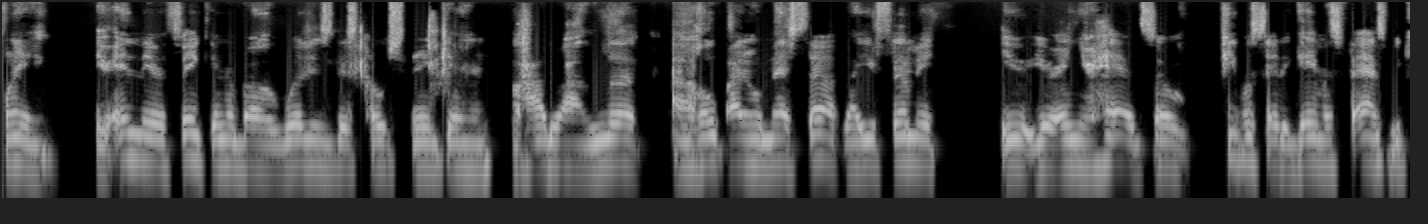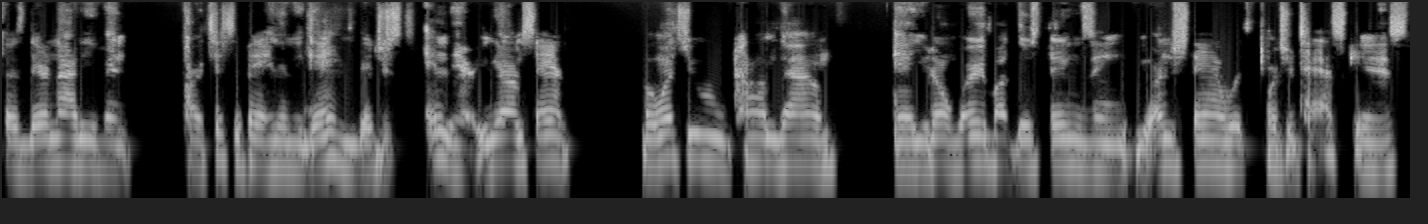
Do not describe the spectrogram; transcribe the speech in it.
playing. You're in there thinking about what is this coach thinking? Or how do I look? I hope I don't mess up. Like you feel me? You you're in your head. So people say the game is fast because they're not even participating in the game. They're just in there. You know what I'm saying? But once you calm down and you don't worry about those things and you understand what, what your task is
